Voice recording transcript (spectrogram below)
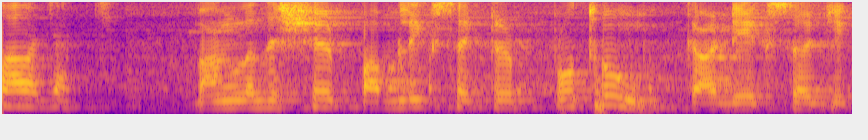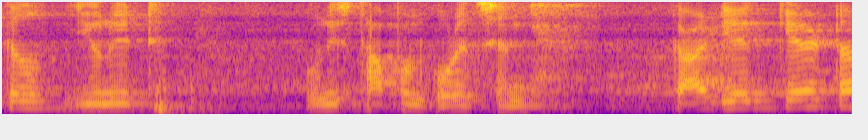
পাওয়া যাচ্ছে। বাংলাদেশের পাবলিক সেক্টর প্রথম কার্ডিয়াক সার্জিক্যাল ইউনিট উনি স্থাপন করেছেন। কার্ডিয়াক কেয়ারটা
